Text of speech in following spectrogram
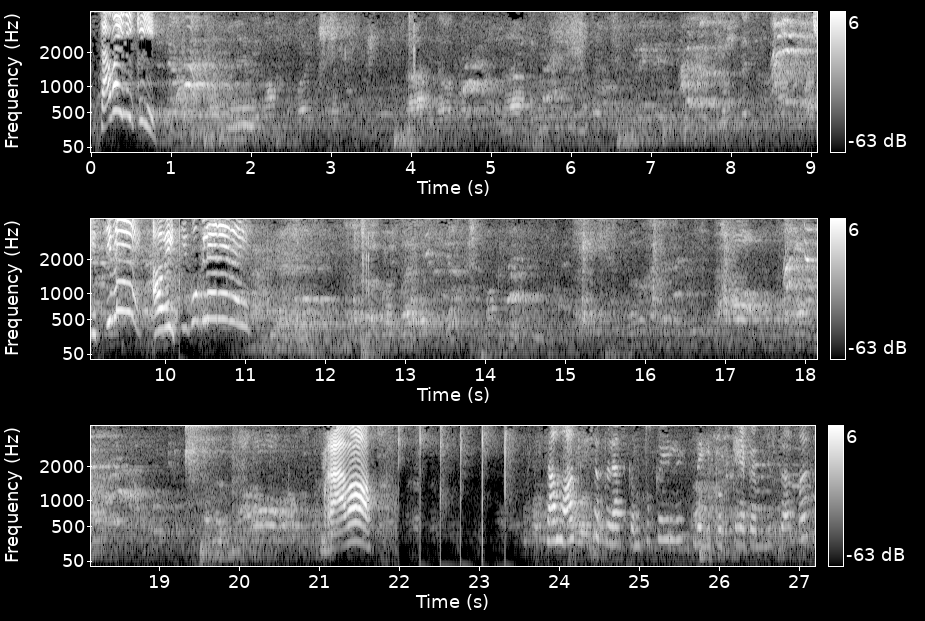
Ставай, Ники! Чисти, бе! Абе, ти го гледай, бе! Браво! Само аз ли ще пляскам тук или да ги подкрепям децата?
